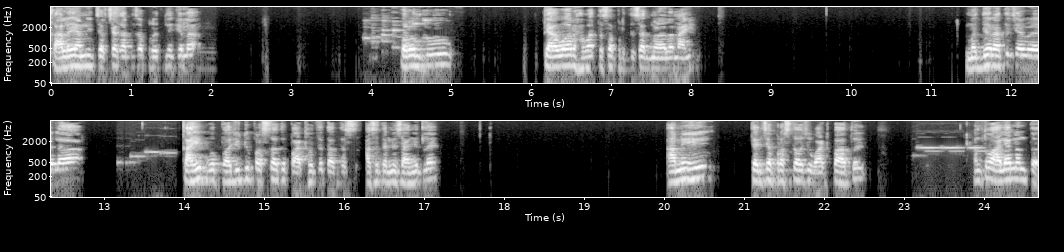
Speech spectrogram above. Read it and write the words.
कालही आम्ही चर्चा करण्याचा प्रयत्न केला. परंतु त्यावर हवा तसा प्रतिसाद मिळाला नाही. मध्यरात्रीच्या वेळेला काही पॉझिटिव्ह प्रस्ताव ते पाठवतात असं त्यांनी सांगितलंय. आम्हीही त्यांच्या प्रस्तावाची वाट पाहतोय. आणि तो आल्यानंतर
